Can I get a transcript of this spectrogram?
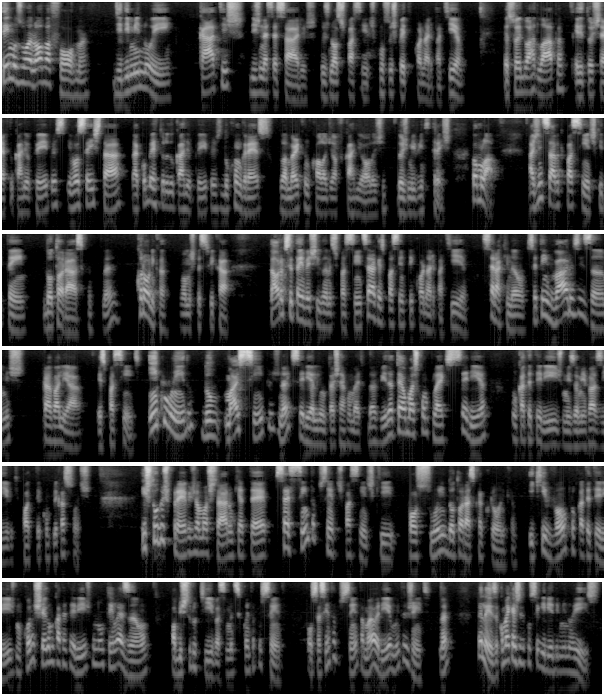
Temos uma nova forma de diminuir CATs desnecessários dos nossos pacientes com suspeita de coronariopatia. Eu sou Eduardo Lapa, editor-chefe do Cardio Papers, e você está na cobertura do Cardio Papers do Congresso do American College of Cardiology 2023. Vamos lá. A gente sabe que paciente que tem dor torácica, né, crônica, vamos especificar, na hora que você está investigando esse paciente, será que esse paciente tem coronariopatia? Será que não? Você tem vários exames para avaliar esse paciente, incluindo do mais simples, né, que seria ali um teste ergométrico da vida, até o mais complexo, que seria um cateterismo, um exame invasivo, que pode ter complicações. Estudos prévios já mostraram que até 60% dos pacientes que possuem dor torácica crônica e que vão para o cateterismo, quando chegam no cateterismo, não tem lesão obstrutiva, acima de 50%. Ou 60%, a maioria é muita gente, né? Beleza, como é que a gente conseguiria diminuir isso?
